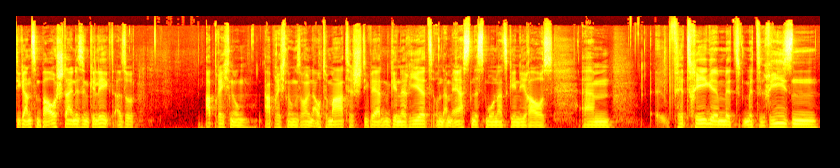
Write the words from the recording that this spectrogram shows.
Die ganzen Bausteine sind gelegt. Also Abrechnungen. Abrechnungen sollen automatisch, die werden generiert und am ersten des Monats gehen die raus. Ähm, Verträge mit, mit riesen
